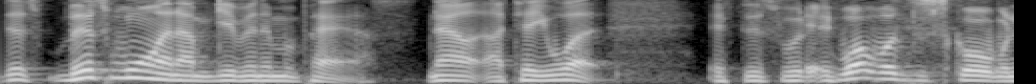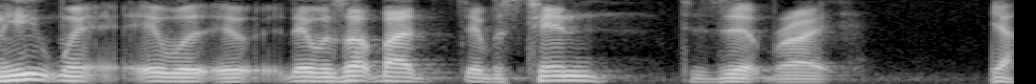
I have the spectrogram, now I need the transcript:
this this one, I'm giving him a pass. Now, I tell you what, if this would, if, what was the score when he went? It was. It, they was up by. It was ten to zip, right? yeah,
